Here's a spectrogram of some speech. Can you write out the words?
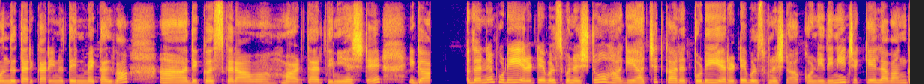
ಒಂದು ತರಕಾರಿನೂ ತಿನ್ನಬೇಕಲ್ವ ಅದಕ್ಕೋಸ್ಕರ ಮಾಡ್ತಾ ಇರ್ತೀನಿ ಅಷ್ಟೇ. ಈಗ ಧನ್ಯ ಪುಡಿ ಎರಡು ಟೇಬಲ್ ಸ್ಪೂನಷ್ಟು, ಹಾಗೆ ಹಚ್ಚಿದ ಖಾರದ ಪುಡಿ ಎರಡು ಟೇಬಲ್ ಸ್ಪೂನಷ್ಟು ಹಾಕ್ಕೊಂಡಿದ್ದೀನಿ. ಚಕ್ಕೆ, ಲವಂಗ,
